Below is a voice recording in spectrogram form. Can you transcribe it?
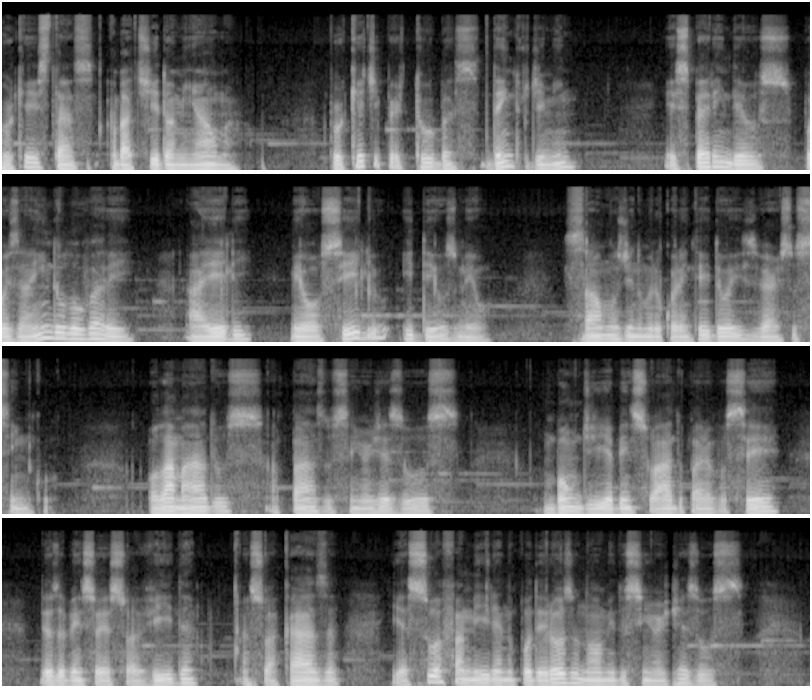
Por que estás abatido, a minha alma? Por que te perturbas dentro de mim? Espera em Deus, pois ainda o louvarei, a Ele, meu auxílio e Deus meu. Salmos de número 42, verso 5. Olá, amados, a paz do Senhor Jesus. Um bom dia abençoado para você. Deus abençoe a sua vida, a sua casa e a sua família no poderoso nome do Senhor Jesus.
